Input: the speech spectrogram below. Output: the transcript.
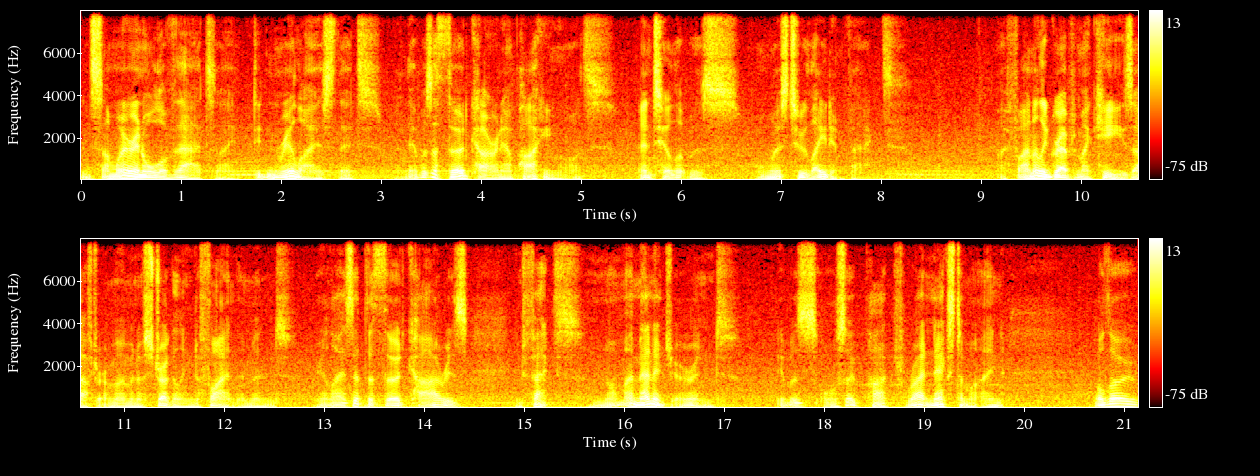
And somewhere in all of that, I didn't realize that there was a third car in our parking lot until it was almost too late, in fact. I finally grabbed my keys after a moment of struggling to find them and realized that the third car is, in fact, not my manager, and it was also parked right next to mine. Although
